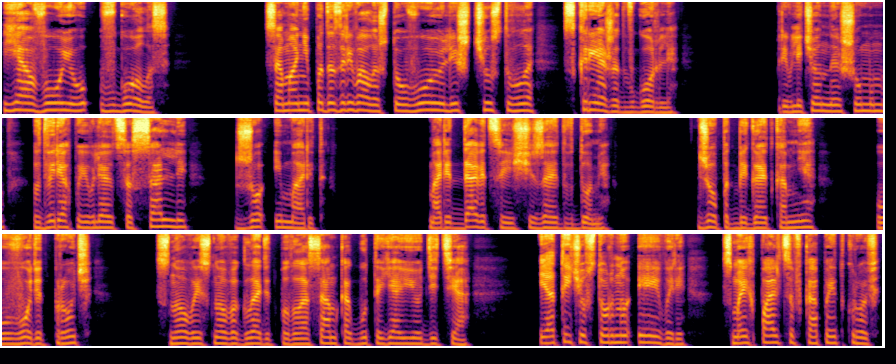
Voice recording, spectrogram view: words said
Я вою в голос. Сама не подозревала, что вою, лишь чувствовала скрежет в горле. Привлеченные шумом, в дверях появляются Салли, Джо и Марит. Марит давится и исчезает в доме. Джо подбегает ко мне, уводит прочь, снова и снова гладит по волосам, как будто я ее дитя — я тычу в сторону Эйвери. С моих пальцев капает кровь.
